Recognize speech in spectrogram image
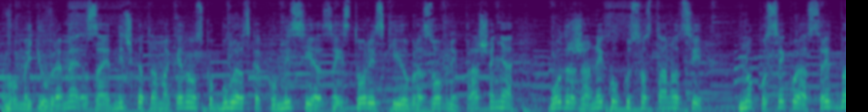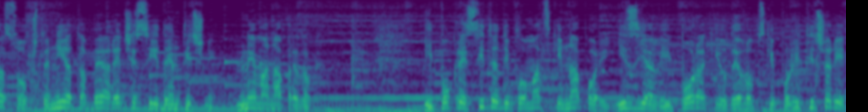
Во меѓувреме, заедничката македонско-бугарска комисија за историски и образовни прашања одржа неколку состаноци, но по секоја средба соопштенијата беа речиси идентични. Нема напредок. И покрај сите дипломатски напори, изјави и пораки од европски политичари,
